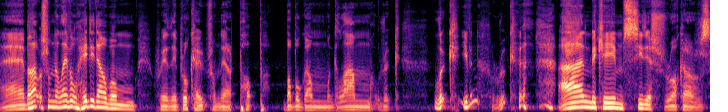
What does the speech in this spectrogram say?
Uh, but that was from the Level Headed album, where they broke out from their pop, bubblegum, glam rook, look, even, rook, and became serious rockers.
